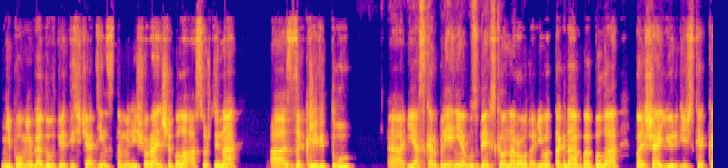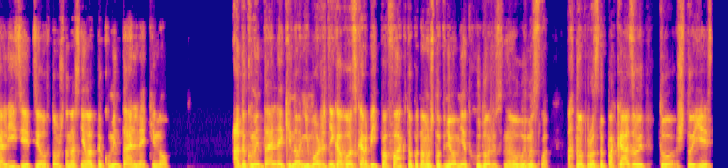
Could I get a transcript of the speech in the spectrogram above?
не помню, году в 2011 или еще раньше, была осуждена а, за клевету и оскорбление узбекского народа. И вот тогда была большая юридическая коллизия. Дело в том, что она сняла документальное кино а документальное кино не может никого оскорбить по факту, потому что в нем нет художественного вымысла. Оно просто показывает то, что есть.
